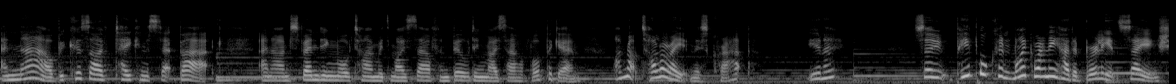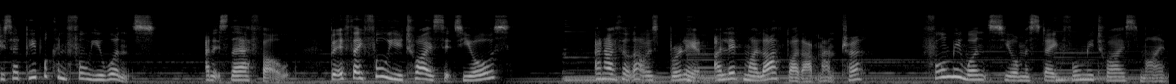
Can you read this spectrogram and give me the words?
And now, because I've taken a step back and I'm spending more time with myself and building myself up again, I'm not tolerating this crap, you know? So people can. My granny had a brilliant saying. She said, People can fool you once and it's their fault. But if they fool you twice, it's yours. And I thought that was brilliant. I live my life by that mantra. Fool me once, your mistake. Fool me twice, mine.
